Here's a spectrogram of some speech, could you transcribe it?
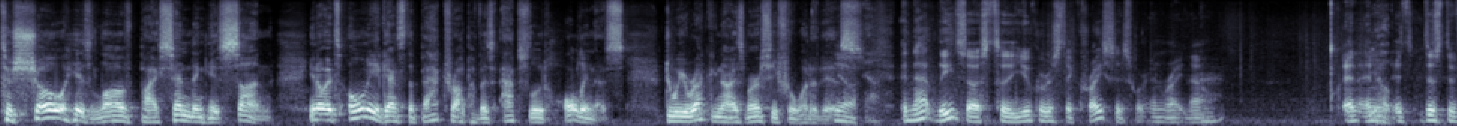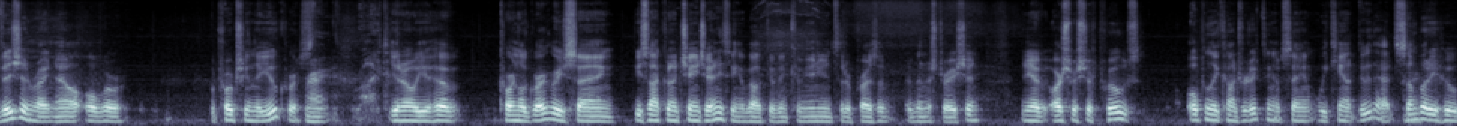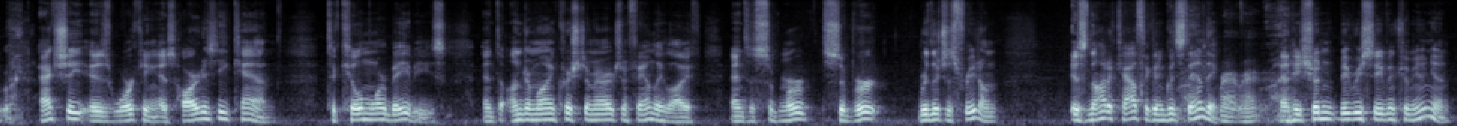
to show his love by sending his son, you know, it's only against the backdrop of his absolute holiness do we recognize mercy for what it is. Yeah. And that leads us to the Eucharistic crisis we're in right now. And, and it's, there's division right now over approaching the Eucharist. Right. Right. You know, you have Cardinal Gregory saying he's not going to change anything about giving communion to the present administration. And you have Archbishop Cruz openly contradicting him, saying we can't do that. Somebody who actually is working as hard as he can to kill more babies and to undermine Christian marriage and family life and to subvert, subvert religious freedom is not a Catholic in good standing. Right, right. And he shouldn't be receiving communion.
